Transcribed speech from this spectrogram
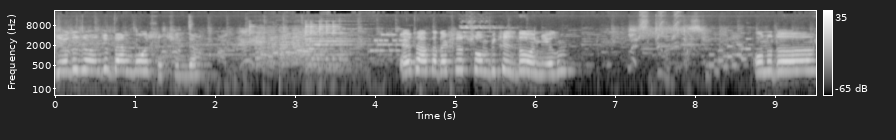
Yıldız önce ben boy seçildim. Evet arkadaşlar son bir kez daha oynayalım. Onu da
